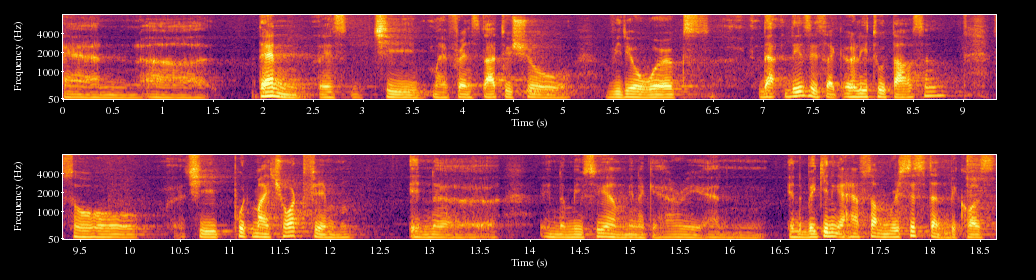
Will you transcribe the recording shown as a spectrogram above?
And uh, then she, my friend, start to show video works. That this is like early 2000, so she put my short film in the in the museum in a gallery and in the beginning I have some resistance because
